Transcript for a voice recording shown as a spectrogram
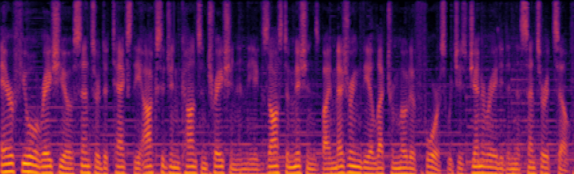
Air-fuel ratio sensor detects the oxygen concentration in the exhaust emissions by measuring the electromotive force which is generated in the sensor itself.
